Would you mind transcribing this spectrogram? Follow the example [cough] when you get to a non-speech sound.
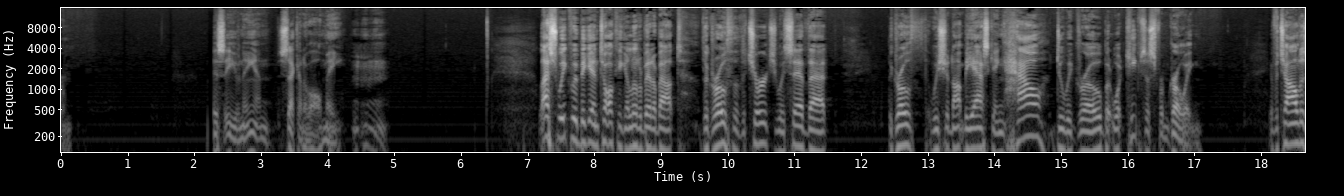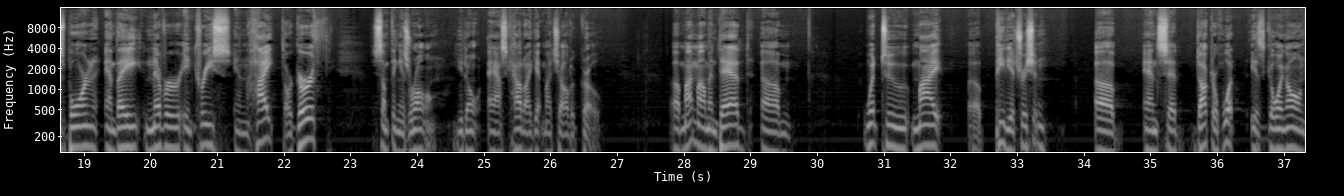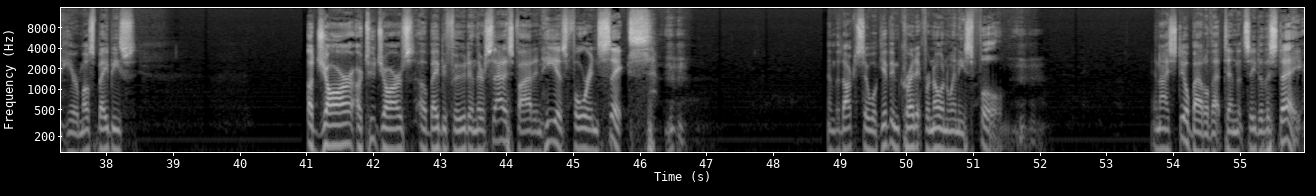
this evening, and second of all, me. [clears throat] Last week we began talking a little bit about the growth of the church. We said that the growth, we should not be asking, how do we grow, but what keeps us from growing. If a child is born and they never increase in height or girth, something is wrong. You don't ask, how do I get my child to grow? Uh, my mom and dad um, went to my uh, pediatrician uh, and said, Doctor, what is going on here? Most babies a jar or two jars of baby food and they're satisfied, and he is four and six. [clears throat] and the doctor said, Well, give him credit for knowing when he's full. And I still battle that tendency to this day.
